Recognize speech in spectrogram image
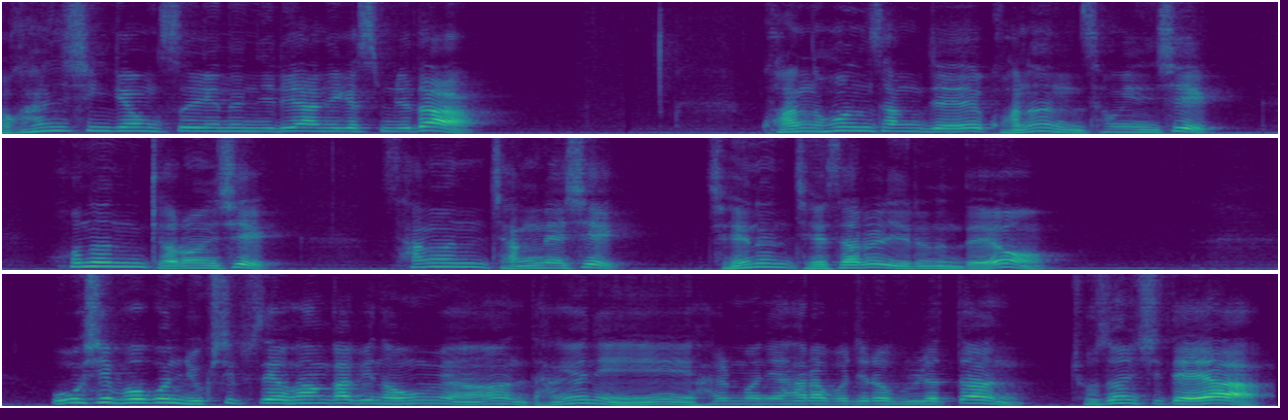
여간 신경 쓰이는 일이 아니겠습니다. 관혼상제의 관은 성인식, 혼은 결혼식, 상은 장례식, 제는 제사를 이루는데요. 50 혹은 60세 환갑이 넘으면 당연히 할머니 할아버지로 불렸던 조선시대야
